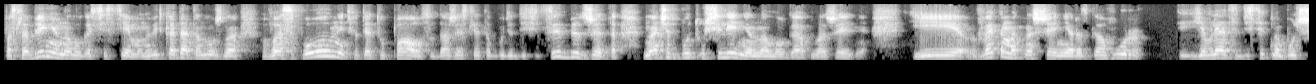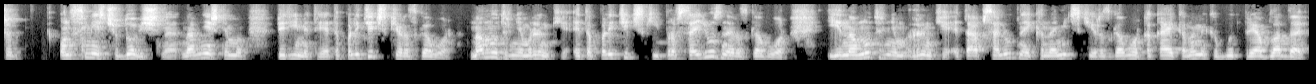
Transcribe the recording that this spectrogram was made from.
послабление налогосистемы, но ведь когда-то нужно восполнить вот эту паузу, даже если это будет дефицит бюджета, значит будет усиление налогообложения. И в этом отношении разговор является действительно больше он смесь чудовищная. На внешнем периметре это политический разговор, на внутреннем рынке это политический и профсоюзный разговор, и на внутреннем рынке это абсолютно экономический разговор, какая экономика будет преобладать.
